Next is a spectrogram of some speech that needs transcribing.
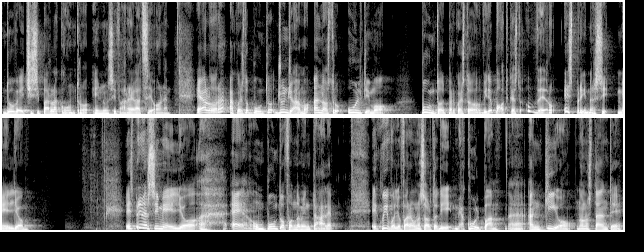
dove ci si parla contro e non si fa relazione. E allora a questo punto giungiamo al nostro ultimo punto per questo video podcast, ovvero esprimersi meglio. Esprimersi meglio eh, è un punto fondamentale e qui voglio fare una sorta di mea culpa. Eh, anch'io, nonostante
